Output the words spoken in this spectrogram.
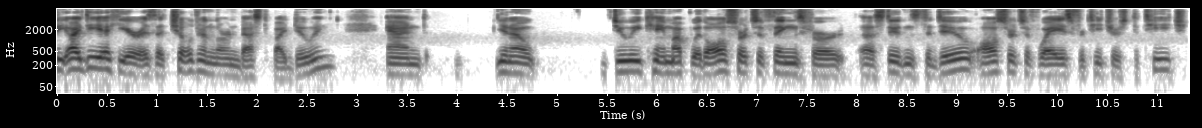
the idea here is that children learn best by doing. And, you know, Dewey came up with all sorts of things for uh, students to do, all sorts of ways for teachers to teach,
